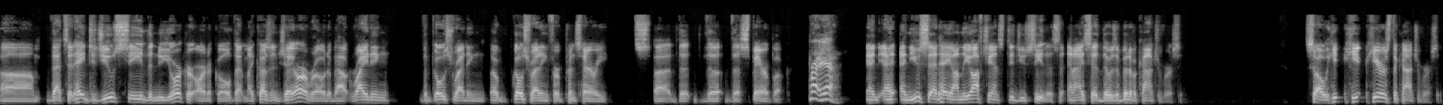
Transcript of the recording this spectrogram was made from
um, that said, "Hey, did you see the New Yorker article that my cousin Jr. wrote about writing the ghostwriting uh, ghostwriting for Prince Harry, uh, the the the spare book?" Right. Yeah. And, and and you said, "Hey, on the off chance, did you see this?" And I said there was a bit of a controversy. So he, he, here's the controversy.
